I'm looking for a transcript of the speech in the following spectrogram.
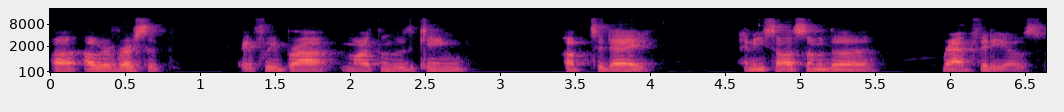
uh, I'll reverse it. If we brought Martin Luther King up today, and he saw some of the rap videos,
